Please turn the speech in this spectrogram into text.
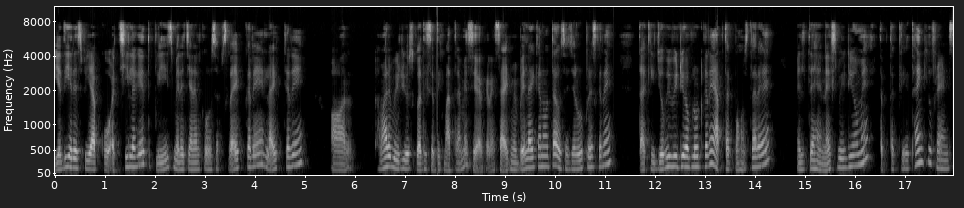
यदि ये रेसिपी आपको अच्छी लगे तो प्लीज़ मेरे चैनल को सब्सक्राइब करें लाइक करें और हमारे वीडियोस को अधिक से अधिक मात्रा में शेयर करें। साइड में बेल आइकन होता है, उसे ज़रूर प्रेस करें ताकि जो भी वीडियो अपलोड करें आप तक पहुँचता रहे। मिलते हैं नेक्स्ट वीडियो में तब तक के लिए थैंक यू फ्रेंड्स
